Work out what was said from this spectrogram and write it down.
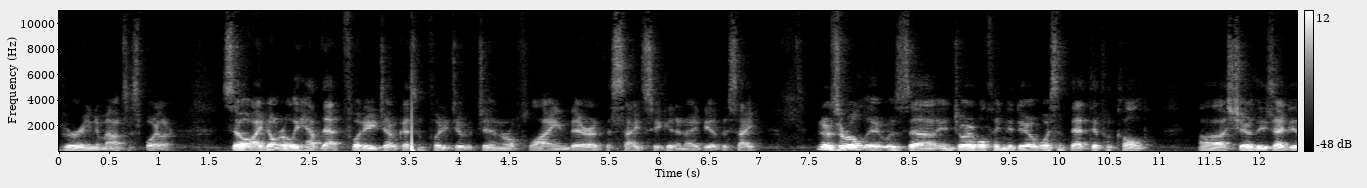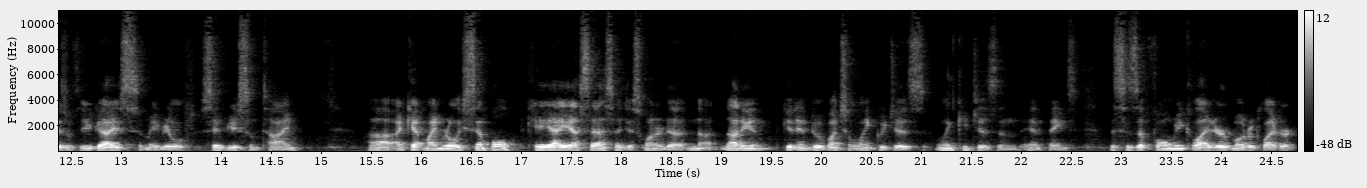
varying amounts of spoiler. So I don't really have that footage. I've got some footage of general flying there at the site so you get an idea of the site. But it was a real, it was an enjoyable thing to do. It wasn't that difficult uh, share these ideas with you guys, so maybe it'll save you some time. Uh, I kept mine really simple, KISS. I just wanted to not, not even get into a bunch of linkages, linkages and, and things. This is a foamy glider, motor glider.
